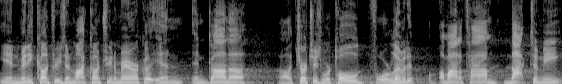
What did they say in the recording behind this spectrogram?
in many countries, in my country, in America, in, in Ghana, uh, churches were told for a limited amount of time not to meet.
